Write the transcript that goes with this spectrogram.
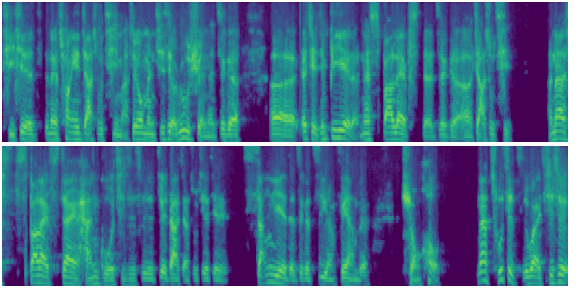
体系的那个创业加速器嘛，所以我们其实有入选了这个呃，而且已经毕业了那 SPAR Labs 的这个呃加速器啊，那 SPAR Labs 在韩国其实是最大加速器，而且商业的这个资源非常的雄厚。那除此之外，其实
